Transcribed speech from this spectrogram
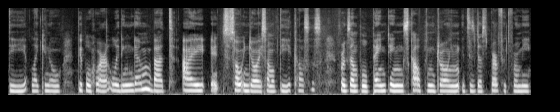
the like you know people who are leading them, but I eh, so enjoy some of the classes. For example, painting, sculpting, drawing. It is just perfect for me,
